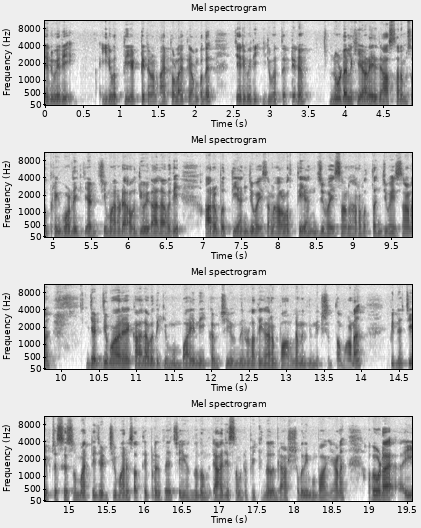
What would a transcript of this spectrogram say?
ജനുവരി ഇരുപത്തി എട്ടിനാണ് ആയിരത്തി തൊള്ളായിരത്തി അമ്പത് ജനുവരി ഇരുപത്തെട്ടിന് ന്യൂഡൽഹിയാണ് ഇതിന്റെ ആസ്ഥാനം സുപ്രീം കോടതി ജഡ്ജിമാരുടെ ഔദ്യോഗിക കാലാവധി അറുപത്തി അഞ്ച് വയസ്സാണ്. അറുപത്തി അഞ്ച് വയസ്സാണ്. അറുപത്തഞ്ച് വയസ്സാണ്. ജഡ്ജിമാരെ കാലാവധിക്ക് മുമ്പായി നീക്കം ചെയ്യുന്നതിനുള്ള അധികാരം പാർലമെന്റിന് നിക്ഷിപ്തമാണ്. പിന്നെ ചീഫ് ജസ്റ്റിസും മറ്റ് ജഡ്ജിമാരും സത്യപ്രതിജ്ഞ ചെയ്യുന്നതും രാജി സമർപ്പിക്കുന്നതും രാഷ്ട്രപതി മുമ്പാകെയാണ്. അപ്പോൾ ഇവിടെ ഈ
